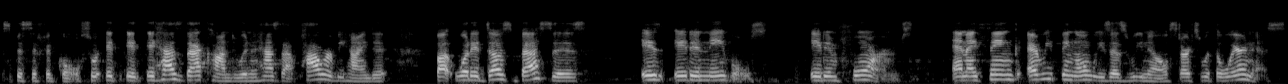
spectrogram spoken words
specific goals? So it, it, it has that conduit and it has that power behind it. But what it does best is it, it enables it informs. And i think everything always as we know starts with awareness.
